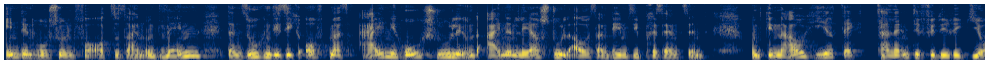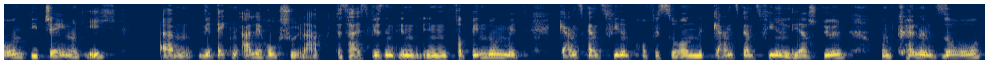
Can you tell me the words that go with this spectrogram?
in den Hochschulen vor Ort zu sein. Und wenn, dann suchen die sich oftmals eine Hochschule und einen Lehrstuhl aus, an dem sie präsent sind. Und genau hier deckt Talente für die Region, die Jane und ich, ähm, wir decken alle Hochschulen ab. Das heißt, wir sind in, in Verbindung mit ganz, ganz vielen Professoren, mit ganz, ganz vielen Lehrstühlen und können so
